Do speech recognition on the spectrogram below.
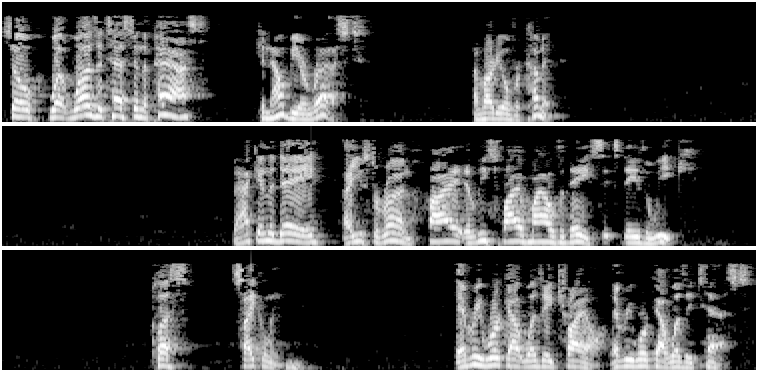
So what was a test in the past can now be a rest. I've already overcome it. Back in the day, I used to run five, at least five miles a day, six days a week. Plus cycling. Every workout was a trial. Every workout was a test.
